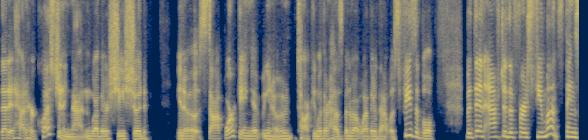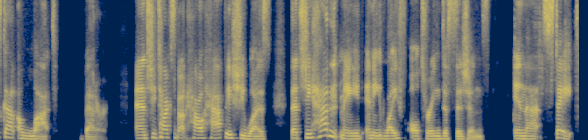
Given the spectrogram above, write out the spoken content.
that it had her questioning that and whether she should, you know, stop working, you know, talking with her husband about whether that was feasible. But then after the first few months, things got a lot better. And she talks about how happy she was that she hadn't made any life altering decisions in that state.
